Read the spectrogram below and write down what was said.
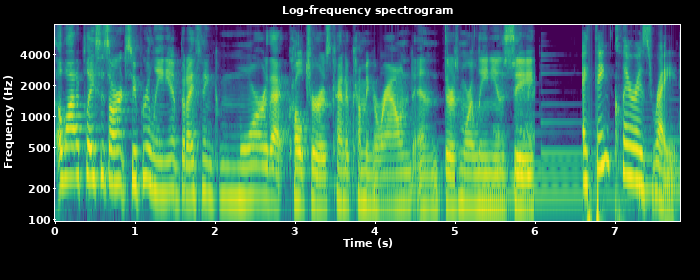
a lot of places aren't super lenient, but I think more that culture is kind of coming around and there's more leniency. I think Claire is right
